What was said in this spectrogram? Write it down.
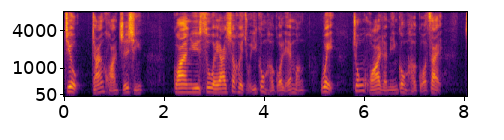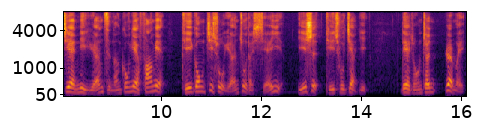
就。暂缓执行关于苏维埃社会主义共和国联盟为中华人民共和国在建立原子能工业方面提供技术援助的协议一事提出建议。聂荣臻认为，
